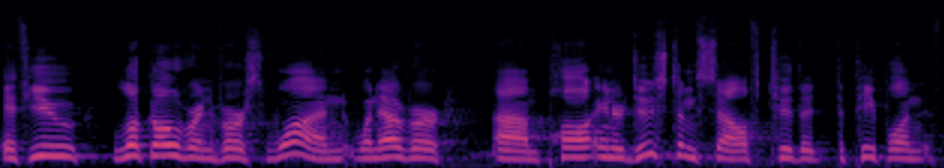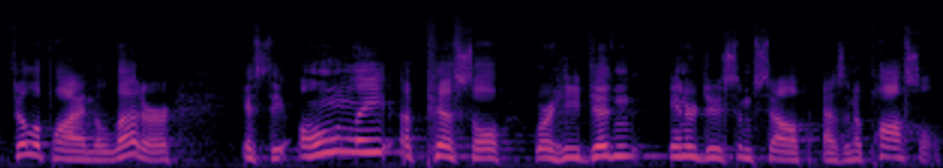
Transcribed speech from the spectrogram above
if you look over in verse 1, whenever um, Paul introduced himself to the, the people in Philippi in the letter, it's the only epistle where he didn't introduce himself as an apostle.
